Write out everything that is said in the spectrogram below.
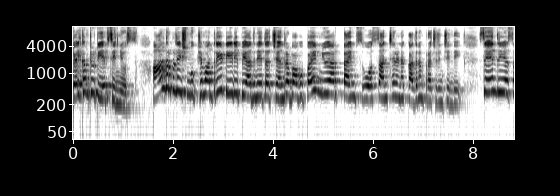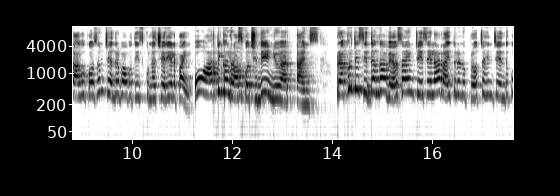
వెల్కమ్ టు టీఎఫ్సీ న్యూస్. ఆంధ్రప్రదేశ్ ముఖ్యమంత్రి టీడీపీ అధినేత చంద్రబాబుపై న్యూయార్క్ టైమ్స్ ఓ సంచలన కథనం ప్రచురించింది. సేంద్రియ సాగు కోసం చంద్రబాబు తీసుకున్న చర్యలపై ఓ ఆర్టికల్ రాసుకొచ్చింది న్యూయార్క్ టైమ్స్. ప్రకృతి సిద్ధంగా వ్యవసాయం చేసేలా రైతులను ప్రోత్సహించేందుకు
